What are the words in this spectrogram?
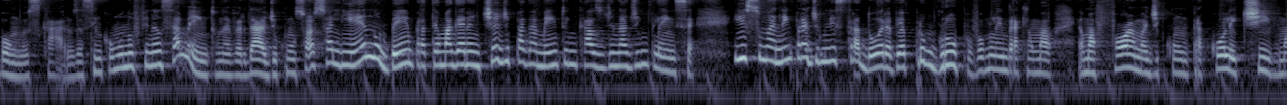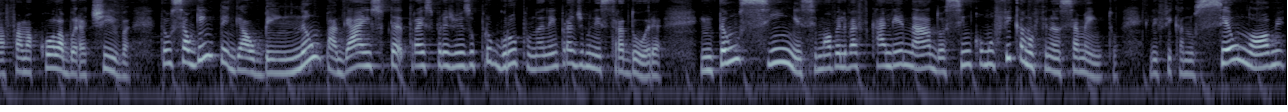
Bom, meus caros, assim como no financiamento, não é verdade? O consórcio aliena o bem para ter uma garantia de pagamento em caso de inadimplência. Isso não é nem para a administradora, é para o grupo. Vamos lembrar que é uma, é uma forma de compra coletiva, uma forma colaborativa. Então, se alguém pegar o bem e não pagar, isso traz prejuízo para o grupo, não é nem para a administradora. Então, sim, esse imóvel ele vai ficar alienado, assim como fica no financiamento. Ele fica no seu nome,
